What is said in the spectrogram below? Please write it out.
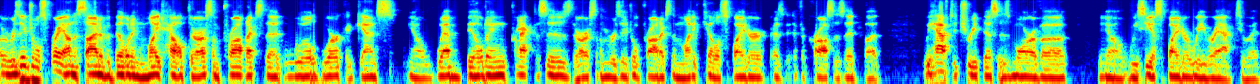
a residual spray on the side of a building might help. There are some products that will work against, you know, web building practices. There are some residual products that might kill a spider as if it crosses it, but we have to treat this as more of a, you know, we see a spider, we react to it.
